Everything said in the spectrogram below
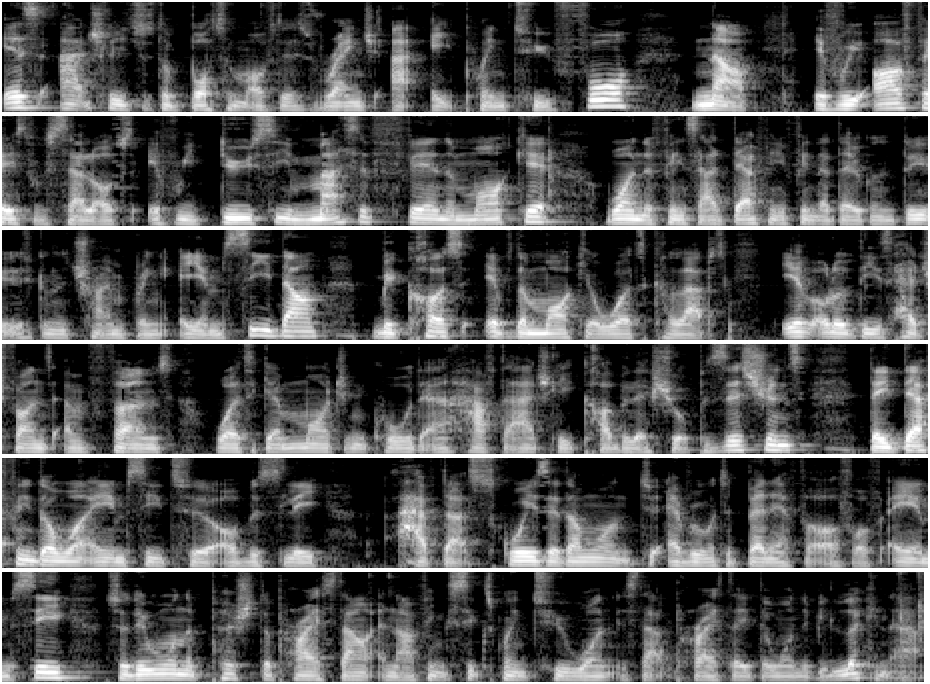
is actually just the bottom of this range at 8.24. Now, if we are faced with sell-offs, if we do see massive fear in the market, one of the things I definitely think that they're going to do is going to try and bring AMC down because if the market were to collapse, if all of these hedge funds and firms were to get margin called and have to actually cover their short positions, they definitely don't want AMC to obviously have that squeeze. They don't want to, everyone to benefit off of AMC. So they want to push the price down. And I think 6.21 is that price they don't want to be looking at.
